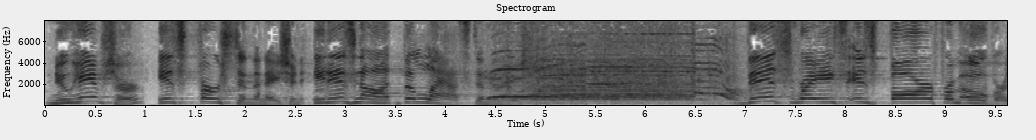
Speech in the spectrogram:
New Hampshire is first in the nation. It is not the last in the nation. This race is far from over.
